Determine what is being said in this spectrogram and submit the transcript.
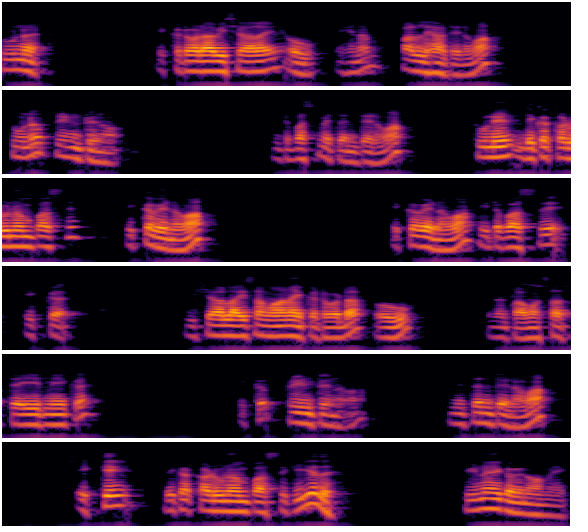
තුන එකට වඩා විශාලයි. ඔවු එහෙනම් පල්ලෙ හටෙනවා තුන ප්‍රින්ට්ෙනවා ඊට පස් මෙතැන්ටෙනවා තුනෙන් දෙක කඩුනම් පස්සේ එක වෙනවා. එක වෙනවා. ඊට පස්සේ එක. විශාලයි සමාන එකට වඩා. ඔවු. එන තම සත්‍යයි මේක එක ප්‍රින්ට් වෙනවා. මෙතැන්ට එනවා. එකෙන් දෙක කඩුනම් පස්ස කියද? රින එක වෙනවා මේක.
